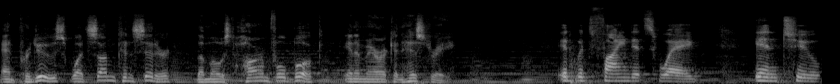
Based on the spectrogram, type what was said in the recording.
and produce what some consider the most harmful book in American history? It would find its way into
